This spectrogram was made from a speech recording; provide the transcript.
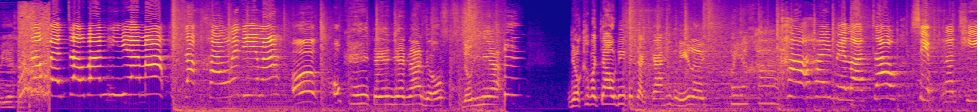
พะยะค่ะเจ้าเป็นเจ้าบ้านที่แย่มากจับขังไม่ดีมะเออโอเคใจเย็นๆนะ เดี๋ยวเดี๋ยวเฮีย เดี๋ยวข้าพเจ้านี่ไปจัดการให้ตรงนี้เลยพะยะค่ะ ข้าให้เวลาเจ้า10นาที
